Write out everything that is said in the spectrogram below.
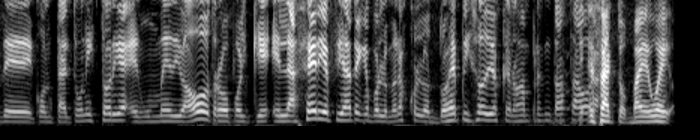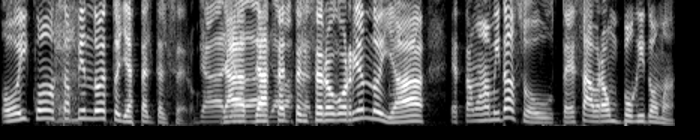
de contarte una historia en un medio a otro, porque en la serie, fíjate que por lo menos con los dos episodios que nos han presentado hasta ahora, Exacto, by the way, hoy cuando estás viendo esto ya está el tercero. Ya- Ya, ya- está el tercero corriendo y ya estamos a mitad, so usted sabrá un poquito más.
